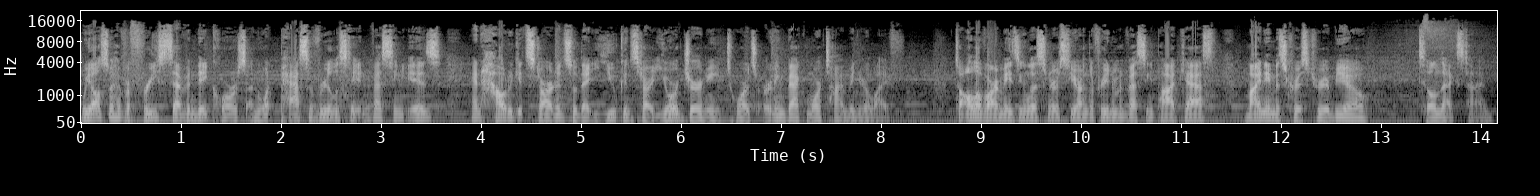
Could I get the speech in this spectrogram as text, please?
We also have a free seven day course on what passive real estate investing is and how to get started so that you can start your journey towards earning back more time in your life. To all of our amazing listeners here on the Freedom Investing Podcast, my name is Kris Toribio. Till next time.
